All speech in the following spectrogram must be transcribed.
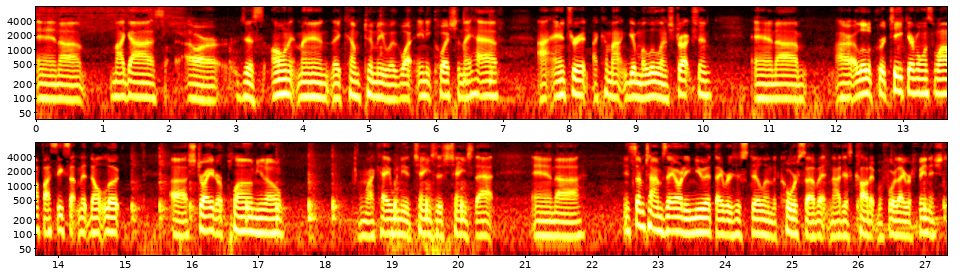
and uh, my guys are just on it man. They come to me with what any question they have. I answer it. I come out and give them a little instruction and um, a little critique every once in a while if I see something that don't look uh, straight or plumb, you know, like, hey, we need to change this, change that. And, uh, and sometimes they already knew it. They were just still in the course of it. And I just caught it before they were finished.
